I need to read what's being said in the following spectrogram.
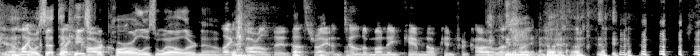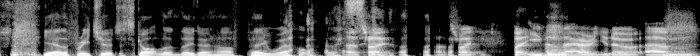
yeah. Like, now, was that the like case for Carl as well, or no? Like Carl did. That's right. Until the money came knocking for Carl. That's right. yeah, the Free Church of Scotland, they don't half pay well. That's right. That's right. But even there, you know, um,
